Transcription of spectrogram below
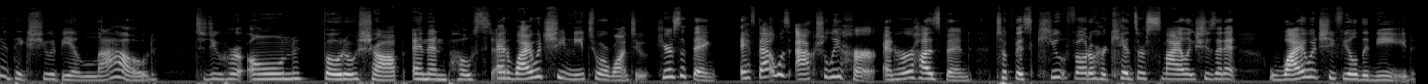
even think she would be allowed to do her own Photoshop and then post it. And why would she need to or want to? Here's the thing. If that was actually her and her husband took this cute photo, her kids are smiling, she's in it, why would she feel the need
